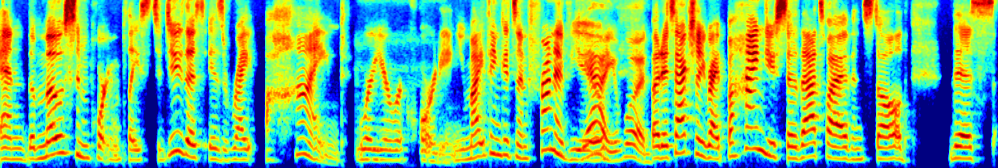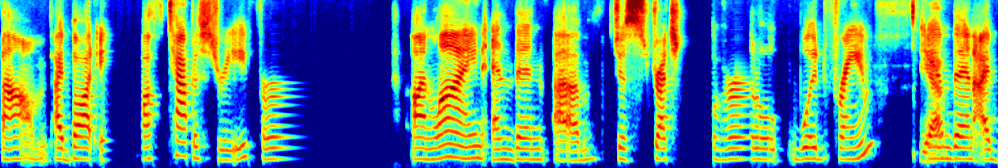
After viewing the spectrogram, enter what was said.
and the most important place to do this is right behind where you're Mhm. recording. You might think it's in front of you, yeah, you would. but it's actually right behind you. So that's why I've installed this. Um, I bought a cloth tapestry for online and then um, just stretched over a little wood frame. And then I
